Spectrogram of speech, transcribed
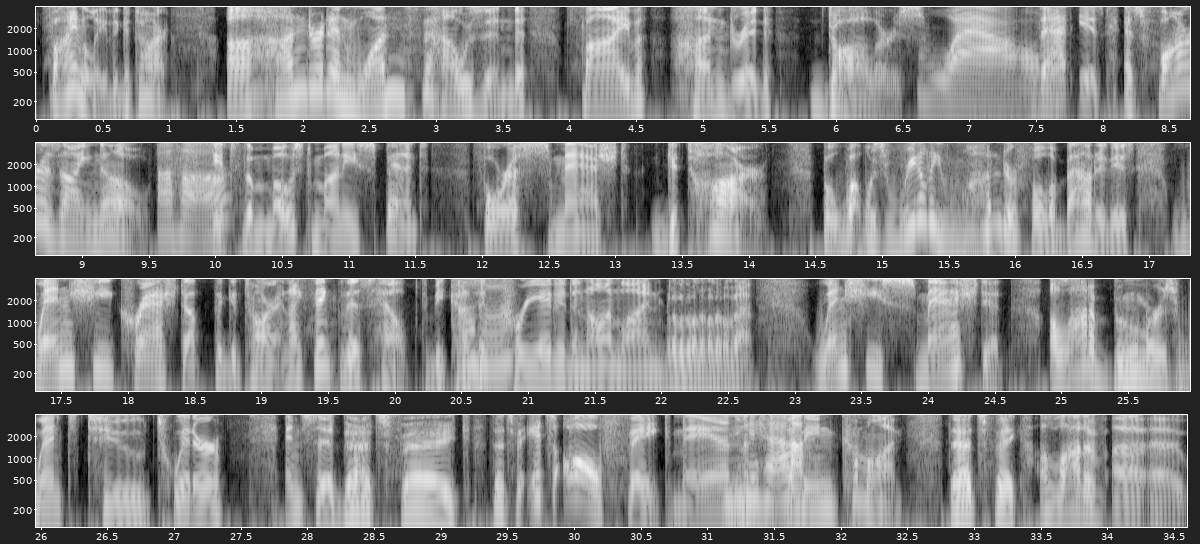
finally, the guitar, $101,500. Wow. That is, as far as I know, Uh-huh. it's the most money spent for a smashed guitar. But what was really wonderful about it is when she crashed up the guitar, and I think this helped because it created an online blah, blah, blah, blah, blah. When she smashed it, a lot of boomers went to Twitter and said, That's fake. That's fake. It's all fake, man. Yeah. I mean, come on. That's fake. A lot of uh, uh,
